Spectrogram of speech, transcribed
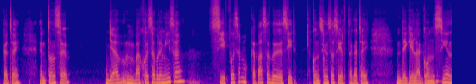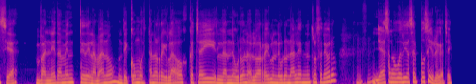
¿Cachai? Entonces, ya bajo esa premisa, si fuésemos capaces de decir, conciencia cierta, ¿cachai? De que la conciencia va netamente de la mano de cómo están arreglados, ¿cachai? Las neuronas, los arreglos neuronales en nuestro cerebro, ya eso no podría ser posible, ¿cachai?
